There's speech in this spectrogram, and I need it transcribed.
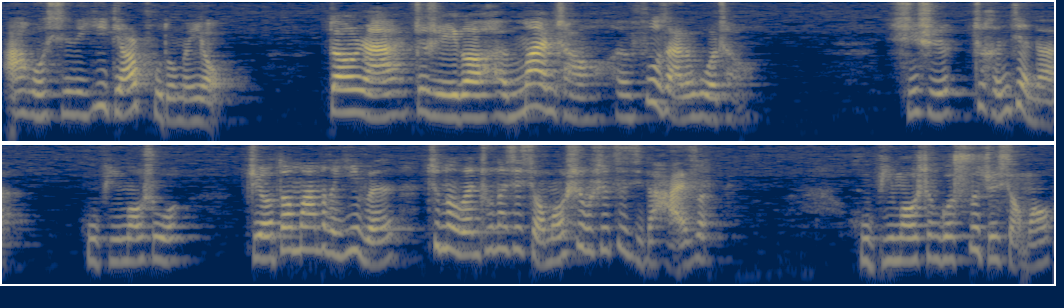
阿黄心里一点谱都没有。当然，这是一个很漫长、很复杂的过程。其实这很简单，虎皮猫说：“只要当妈妈的一闻，就能闻出那些小猫是不是自己的孩子。”虎皮猫生过四只小猫，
